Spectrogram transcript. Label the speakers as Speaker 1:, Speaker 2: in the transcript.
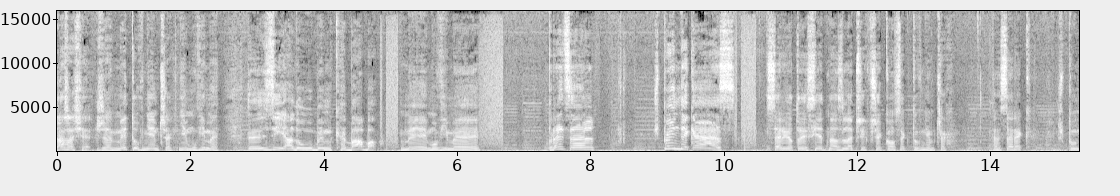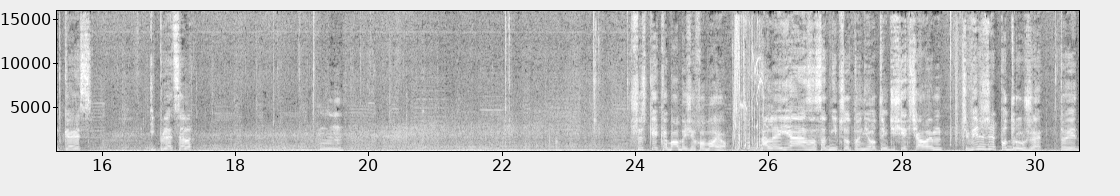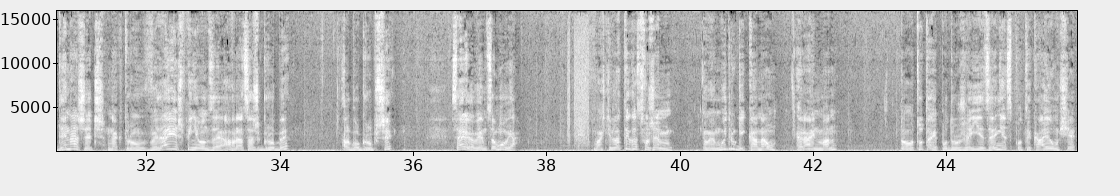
Speaker 1: Zdarza się, że my tu w Niemczech nie mówimy y, zjadłbym kebaba. My mówimy Brezel, Spindekas. Serio, to jest jedna z lepszych przekąsek tu w Niemczech. Ten serek, Spundkäse i precel. Wszystkie kebaby się chowają. Ale ja zasadniczo to nie o tym dzisiaj chciałem. Czy wiesz, że podróże to jedyna rzecz, na którą wydajesz pieniądze, a wracasz gruby? Albo grubszy? Serio, wiem co mówię. Właśnie dlatego stworzyłem mój drugi kanał, Reinman. To tutaj podróże i jedzenie spotykają się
